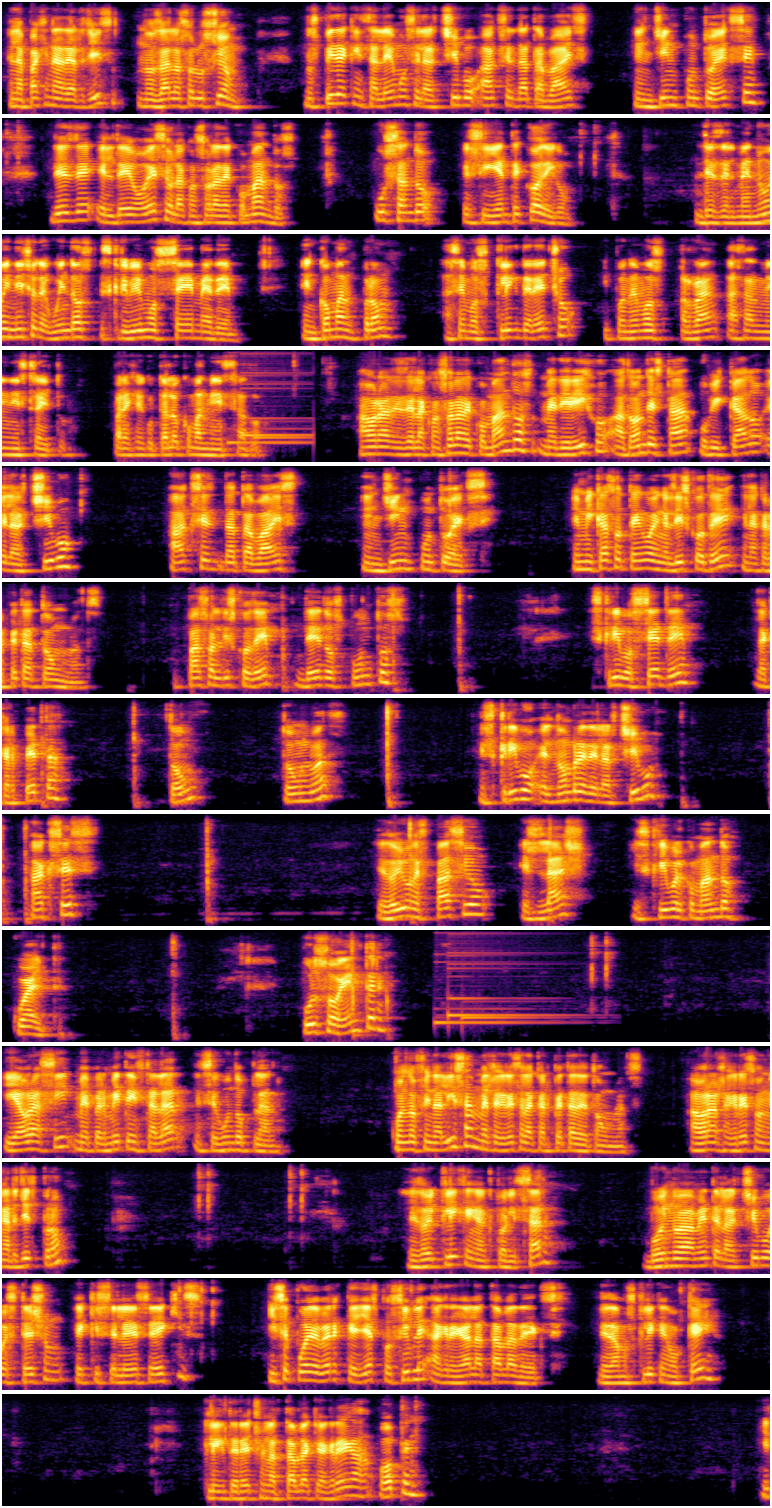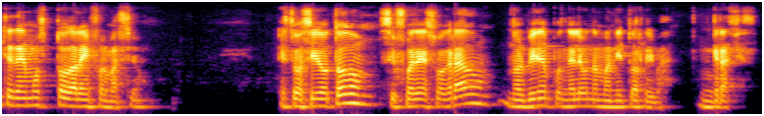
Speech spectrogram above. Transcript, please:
En la página de ArcGIS nos da la solución. Nos pide que instalemos el archivo Access Database Engine.exe desde el DOS o la consola de comandos usando el siguiente código desde el menú inicio de Windows escribimos cmd. En Command Prompt hacemos clic derecho y ponemos Run as Administrator para ejecutarlo como administrador. Ahora desde la consola de comandos me dirijo a donde está ubicado el archivo Access Database Engine.exe. En mi caso tengo en el disco D en la carpeta Downloads. Paso al disco D de dos puntos escribo cd, la carpeta, down, download, escribo el nombre del archivo, access, le doy un espacio, slash, y escribo el comando quiet. Pulso enter. Y ahora sí me permite instalar en segundo plano. Cuando finaliza me regresa a la carpeta de Downloads. Ahora regreso en ArcGIS Pro. Le doy clic en actualizar. Voy nuevamente al archivo Station XLSX y se puede ver que ya es posible agregar la tabla de Excel. Le damos clic en OK. Clic derecho en la tabla que agrega, Open. Y tenemos toda la información. Esto ha sido todo. Si fue de su agrado, no olviden ponerle una manito arriba. Gracias.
